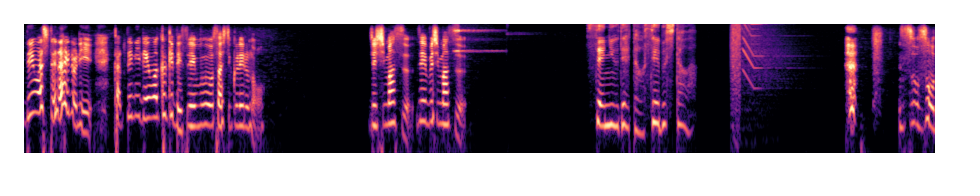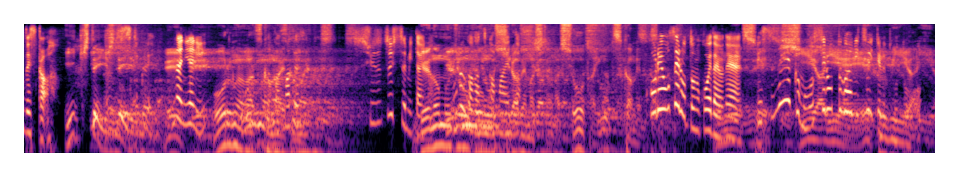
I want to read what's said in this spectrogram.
電話してないのに、勝手に電話かけてセーブをさせてくれるの？じゃあします。セーブします。潜入データをセーブしたわそ、そうですか。生きている。してくれ。なになにオルガが捕まえた。手術室みたいな。ゲノム情オルガが報も捕まえた調べましたが正体がつかめこれオセロットの声だよね。え、スネークもオセロット側についてるってこ FBI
